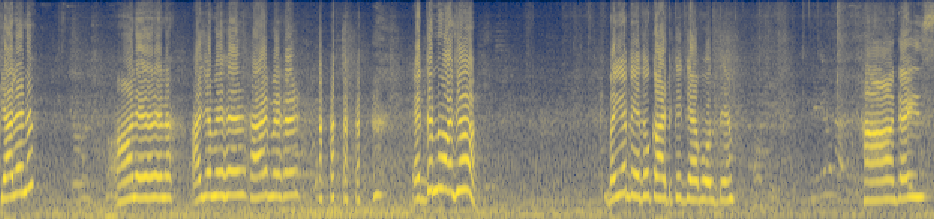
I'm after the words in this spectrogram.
क्या लेना? हाँ ले ला ले ला आजा मेहर हाय मेहर। इधर नु आजा। भैया दे दो काट के क्या बोलते हैं? हाँ गाइस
